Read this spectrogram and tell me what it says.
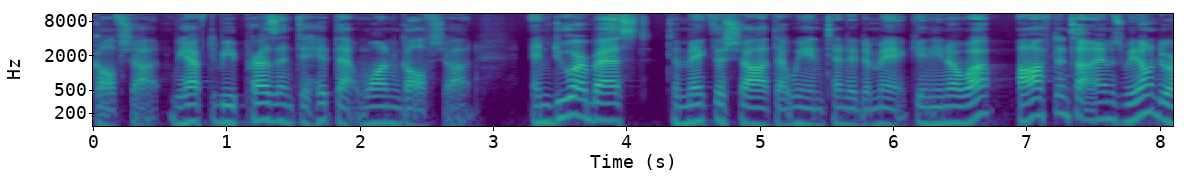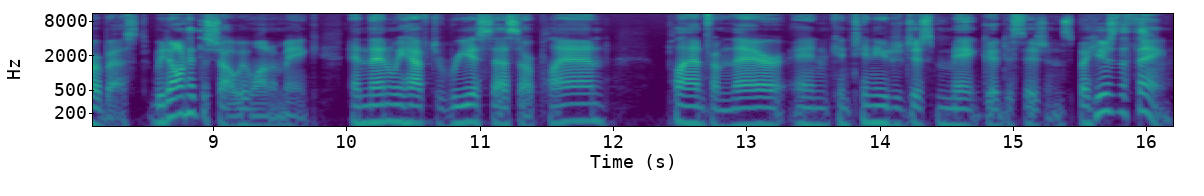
golf shot. We have to be present to hit that one golf shot and do our best to make the shot that we intended to make. And you know what? Oftentimes we don't do our best. We don't hit the shot we want to make. And then we have to reassess our plan, plan from there, and continue to just make good decisions. But here's the thing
